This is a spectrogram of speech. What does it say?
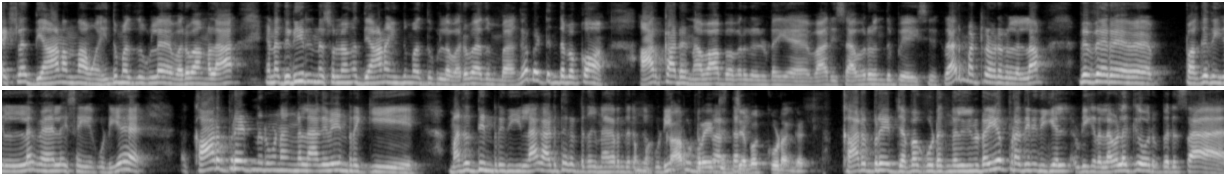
ஆக்சுவலாக தியானம் தான். அவங்க இந்து மதத்துக்குள்ளே வருவாங்களா? ஏன்னா திடீர்னு என்ன சொல்லுவாங்க தியானம் இந்து மதத்துக்குள்ளே வருவாதும்பாங்க. பட் இந்த பக்கம் ஆற்காடு நவாப் அவர்களுடைய வாரிசு அவர் வந்து பேசியிருக்கிறார். மற்றவர்கள் எல்லாம் வெவ்வேறு பகுதிகளில் வேலை செய்யக்கூடிய கார்ப்பரேட் நிறுவனங்களாகவே இன்றைக்கு மதத்தின் ரீதியிலாக அடுத்த கட்டத்துக்கு நகர்ந்திருக்கக்கூடிய கார்ப்பரேட் ஜெபக்கூடங்கள் கார்ப்பரேட் ஜபக்கூடங்களினுடைய பிரதிநிதிகள் அப்படிங்கிற லெவலுக்கு ஒரு பெருசாக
